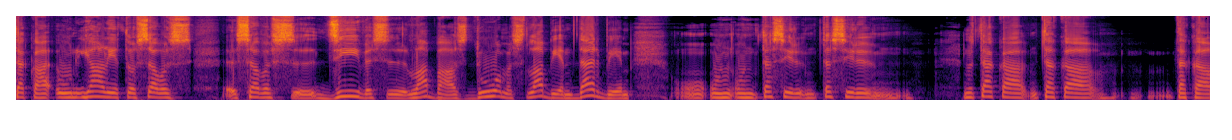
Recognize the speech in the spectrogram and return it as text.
tā kā, un jālieto savas, savas dzīves, labās domas, labiem darbiem, un, un, un tas ir. Tas ir Nu, tā, kā, tā, kā, tā kā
